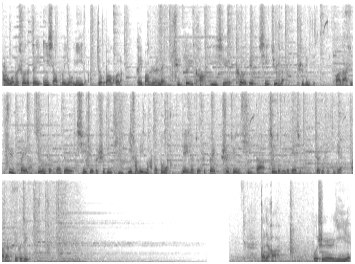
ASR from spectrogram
而我们说的这一小部分有益的，就包括了可以帮助人类去对抗一些特定细菌的噬菌体。华大是具备了精准的对细菌和噬菌体遗传密码的读，另一个就是对噬菌体的精准的一个编写。这就是今天华大的黑科技。大家好，我是尹烨，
